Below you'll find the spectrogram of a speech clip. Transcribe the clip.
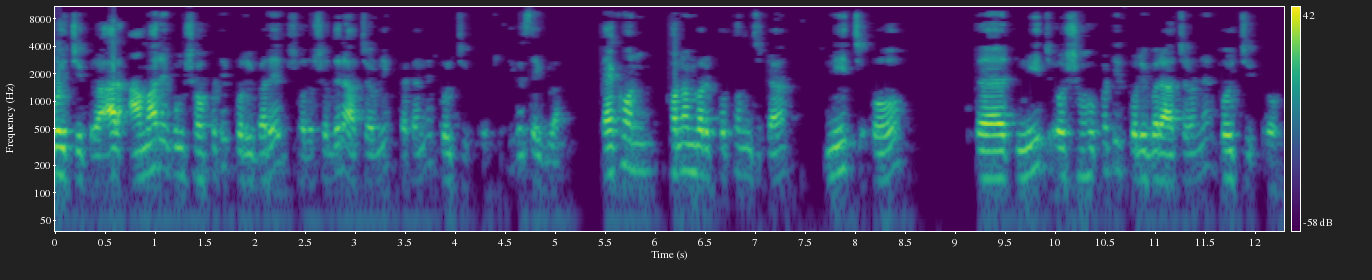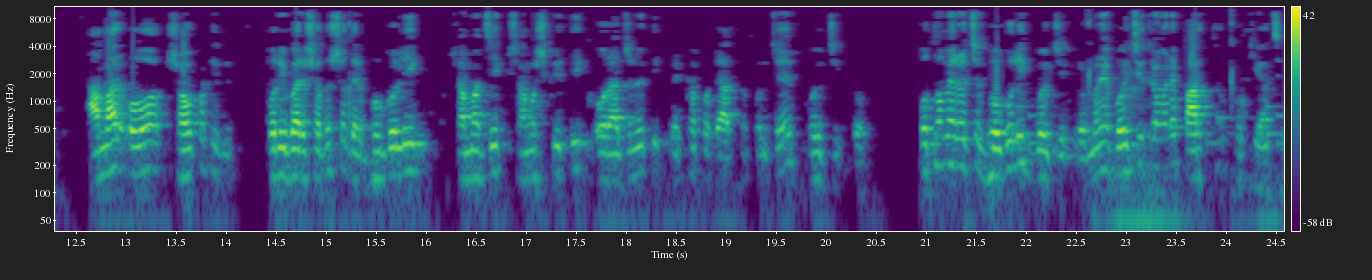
বৈচিত্র্য আর আমার এবং সহপাঠী পরিবারের সদস্যদের আচরণিক প্যাটার্নের বৈচিত্র্য। ঠিক আছে, এগুলা। এখন খ নম্বরের প্রথম যেটা নিচ ও নিজ ও সহপাঠীর পরিবারের আচরণের বৈচিত্র্য। আমার ও সহপাঠীর পরিবারের সদস্যদের ভৌগোলিক, সামাজিক, সাংস্কৃতিক ও রাজনৈতিক প্রেক্ষাপটে আত্মপরিচয়ের বৈচিত্র্য। প্রথমে রয়েছে ভৌগোলিক বৈচিত্র্য মানে বৈচিত্র্য মানে পার্থক্য কি আছে?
